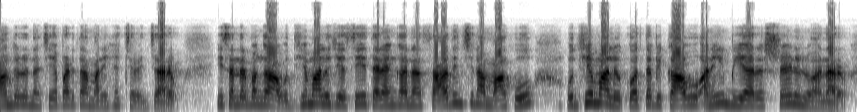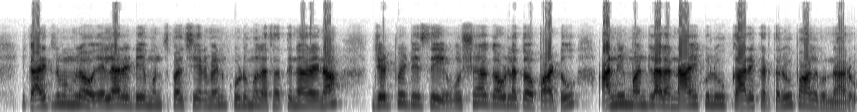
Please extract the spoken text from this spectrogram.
ఆందోళన చేపడతామని హెచ్చరించారు. ఈ సందర్భంగా ఉద్యమాలు చేసి తెలంగాణ సాధించిన మాకు ఉద్యమాలు కొత్తవి కావు అని బీఆర్ఎస్ శ్రేణులు అన్నారు. ఈ కార్యక్రమంలో Yellareddy municipal chairman Kudumula Satyanarayana ZPTC Usha గౌడ్లతో పాటు అన్ని మండలాల నాయకులు కార్యకర్తలు పాల్గొన్నారు.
